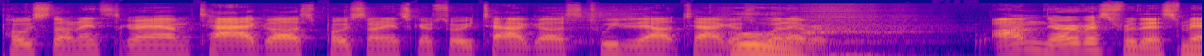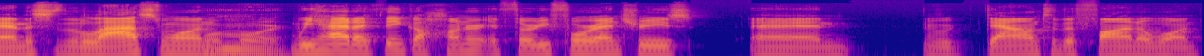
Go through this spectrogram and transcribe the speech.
post it on Instagram, tag us, post it on Instagram story, tag us, tweet it out, tag us, Ooh. whatever. I'm nervous for this, man. This is the last one. One more. We had I think 134 entries, and we're down to the final one.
